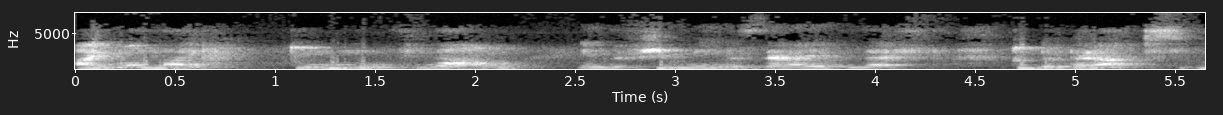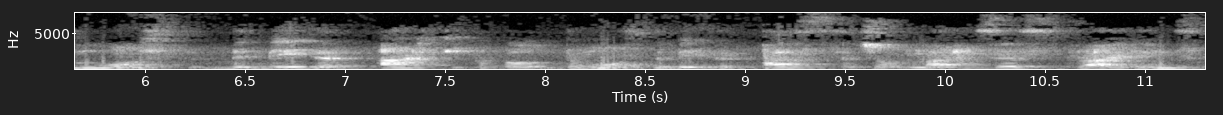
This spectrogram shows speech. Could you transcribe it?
I would like to move now, in the few minutes that I have left, to the perhaps most debated article, the most debated passage of Marx's writings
